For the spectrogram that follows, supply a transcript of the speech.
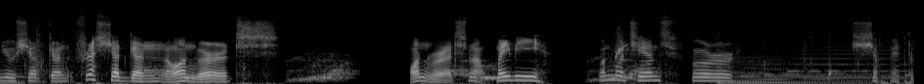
New shotgun. Fresh shotgun. Onwards. Onwards. No, maybe one more chance for shop at the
